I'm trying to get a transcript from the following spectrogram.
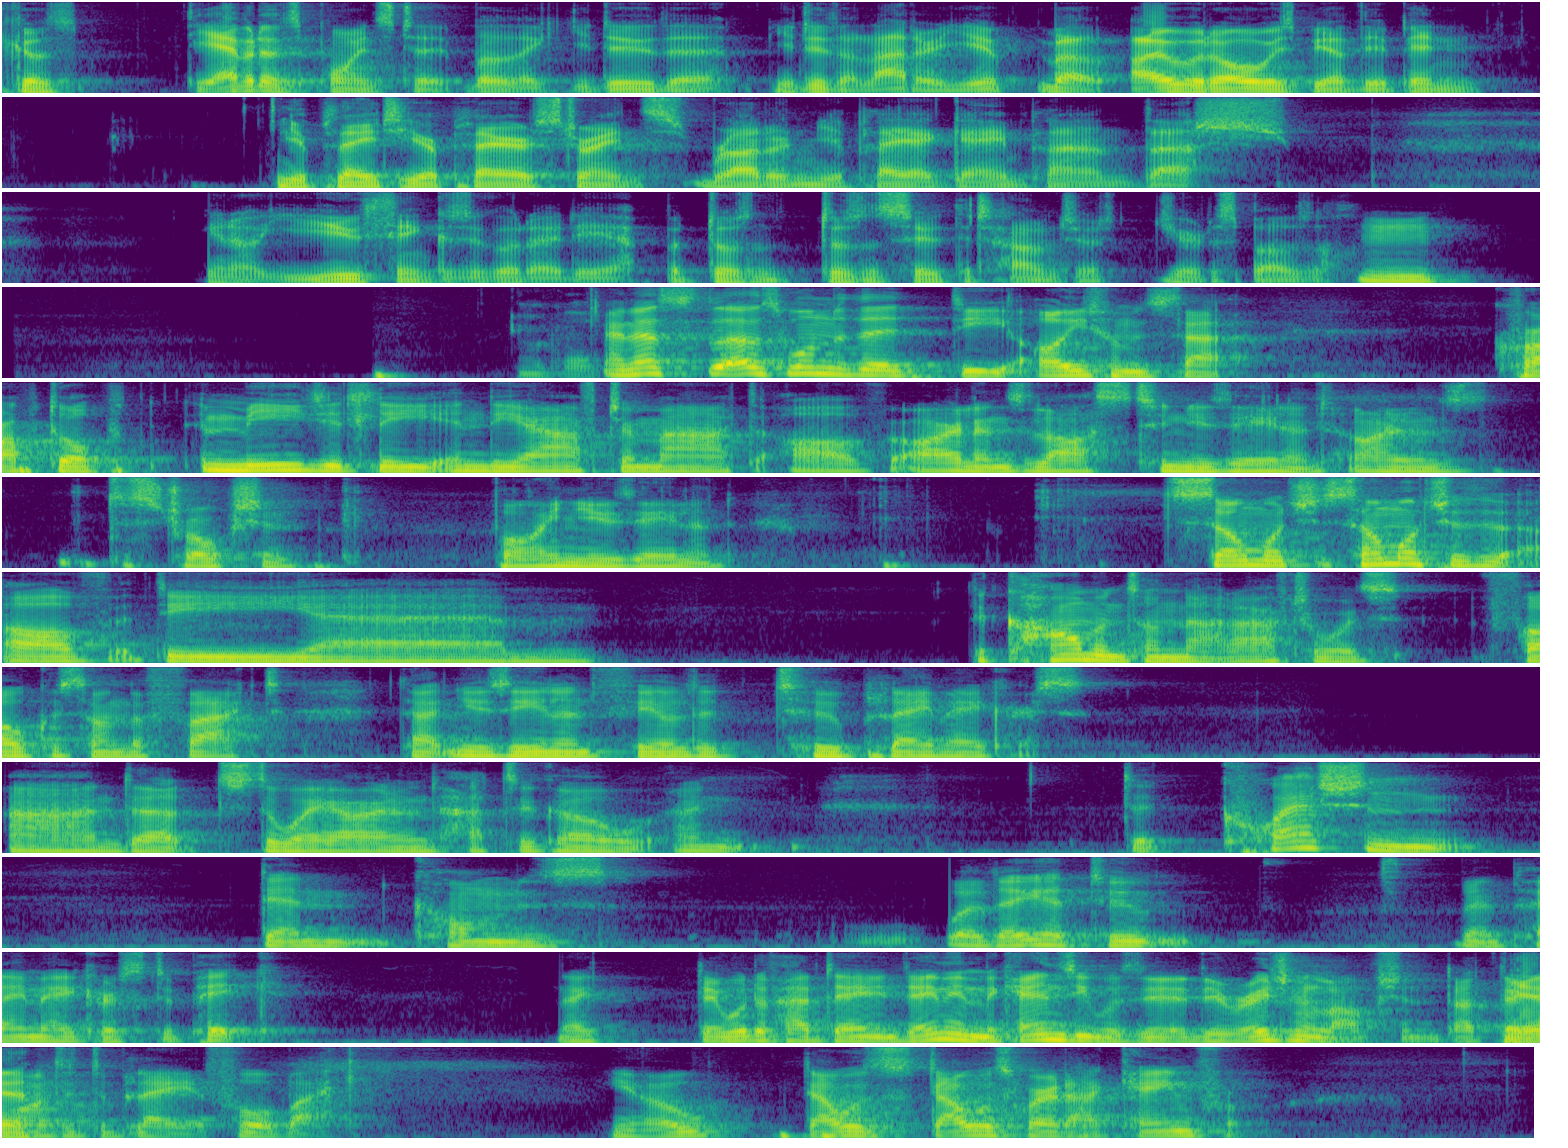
because the evidence points to well like you do the you do the latter. You well i would always be of the opinion you play to your players strengths rather than you play a game plan that you know you think is a good idea but doesn't doesn't suit the talent at your disposal. Hmm. Okay, And that's that's one of the the items that cropped up immediately in the aftermath of Ireland's loss to New Zealand, Ireland's destruction by New Zealand. So much, so much of the, of the um, the comment on that afterwards focused on the fact that New Zealand fielded two playmakers, and that's the way Ireland had to go. And the question then comes well, they had two playmakers to pick. Like they would have had Damian. Damian McKenzie was the, the original option that they Yeah. wanted to play at fullback. You know, that was that was where that came from.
